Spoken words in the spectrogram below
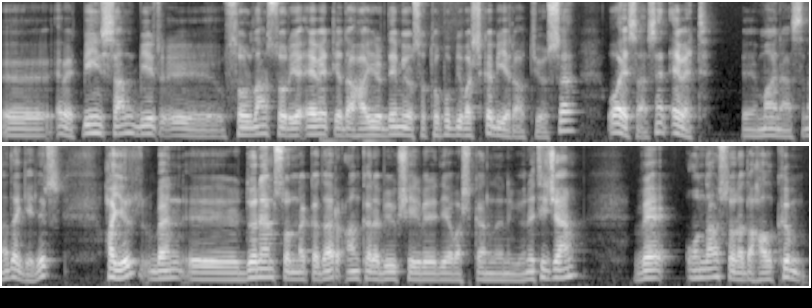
E, evet bir insan bir e, sorulan soruya evet ya da hayır demiyorsa topu bir başka bir yere atıyorsa o esasen evet e, manasına da gelir. Hayır ben e, dönem sonuna kadar Ankara Büyükşehir Belediye Başkanlığı'nı yöneteceğim ve ondan sonra da halkım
